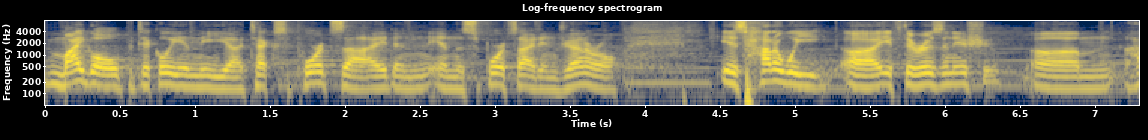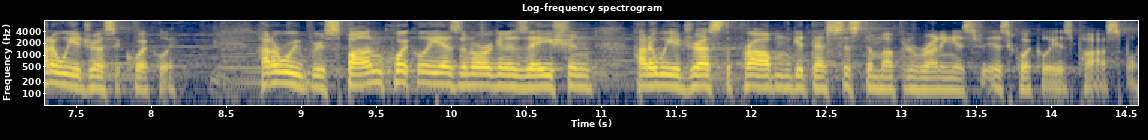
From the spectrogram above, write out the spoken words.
my goal, particularly in the uh, tech support side and, and the support side in general, is how do we, uh, if there is an issue, um, how do we address it quickly? How do we respond quickly as an organization? How do we address the problem, get that system up and running as, as quickly as possible?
